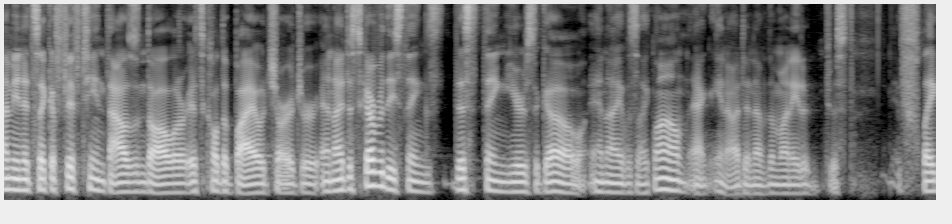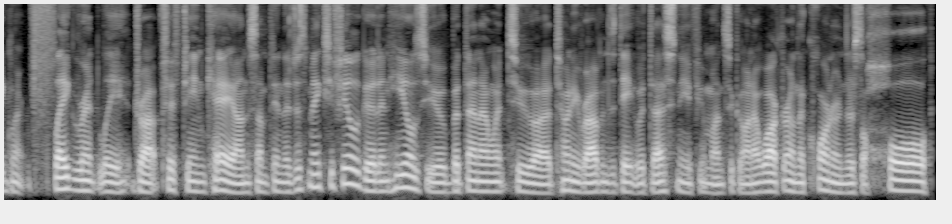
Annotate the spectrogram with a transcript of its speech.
I mean, it's like a fifteen thousand dollar. It's called a biocharger, and I discovered these things, this thing years ago, and I was like, well, I, you know, I didn't have the money to just flagrant, flagrantly drop fifteen k on something that just makes you feel good and heals you. But then I went to uh, Tony Robbins' date with Destiny a few months ago, and I walk around the corner, and there's a whole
